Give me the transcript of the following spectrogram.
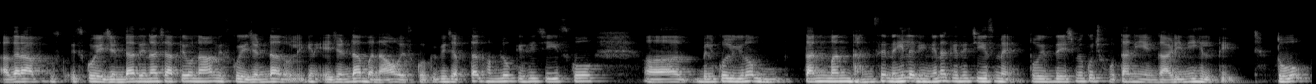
अगर आप इसको एजेंडा देना चाहते हो नाम इसको एजेंडा दो लेकिन एजेंडा बनाओ इसको क्योंकि जब तक हम लोग किसी चीज़ को आ, बिल्कुल यू नो तन मन धन से नहीं लगेंगे ना किसी चीज़ में तो इस देश में कुछ होता नहीं है गाड़ी नहीं हिलती। तो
